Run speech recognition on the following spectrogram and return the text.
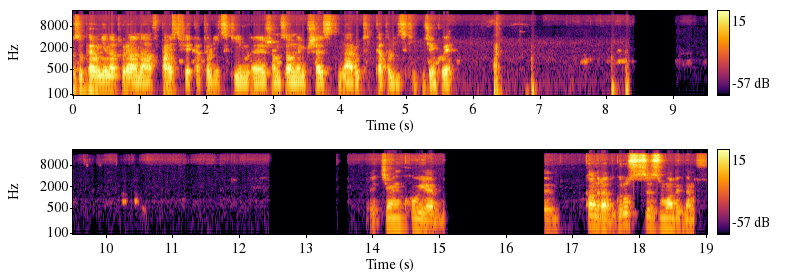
zupełnie naturalna w państwie katolickim e, rządzonym przez naród katolicki. Dziękuję. Dziękuję. Konrad Grus z Młodych Demokratów.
